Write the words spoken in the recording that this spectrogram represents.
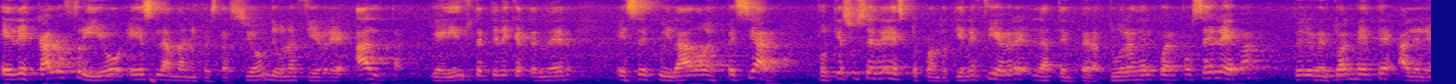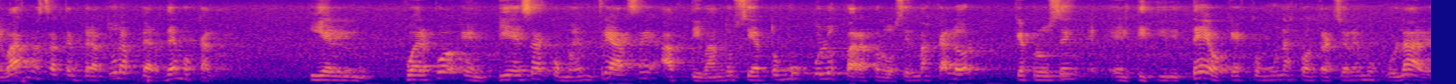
El escalofrío es la manifestación de una fiebre alta y ahí usted tiene que tener ese cuidado especial. ¿Por qué sucede esto? Cuando tiene fiebre, la temperatura del cuerpo se eleva, pero eventualmente al elevar nuestra temperatura perdemos calor. Y el cuerpo empieza como a enfriarse, activando ciertos músculos para producir más calor que producen el titiriteo, que es como unas contracciones musculares.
